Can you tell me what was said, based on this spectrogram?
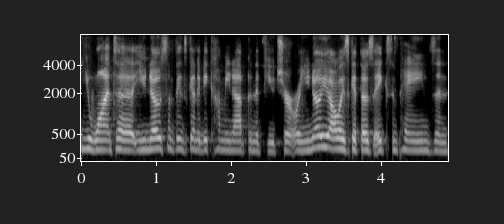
you want to, you know, something's going to be coming up in the future, or you know, you always get those aches and pains and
